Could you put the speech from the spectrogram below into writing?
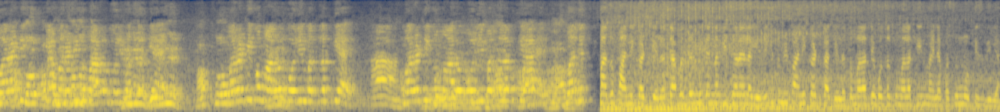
मराठी क्या मराठी को? मारो गोली मतलब क्या है? मराठी को मारो गोली मतलब क्या है? हा। मराठी को मारो माझं पाणी कट केलं. त्याबद्दल मी त्यांना विचारायला गेले की तुम्ही पाणी कट का केलं? तर मला ते बोलतात तुम्हाला तीन महिन्यापासून नोटीस दिल्या.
